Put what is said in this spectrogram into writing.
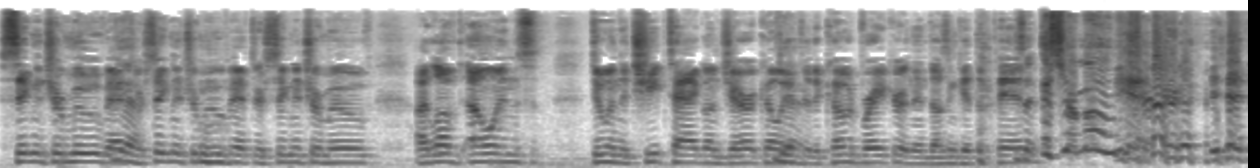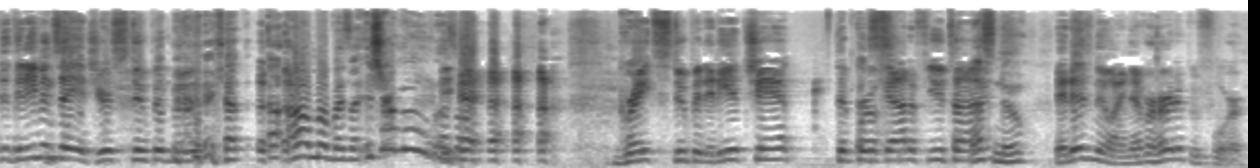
signature move after Yeah. signature move mm-hmm. after signature move. I loved Owens doing the cheap tag on Jericho Yeah. after the code breaker and then doesn't get the pin. He's like, it's your move. yeah, your- did he even say it's your stupid move? I, I remember. He's like, it's your move. Was like, Great stupid idiot chant that broke That's- out a few times. that's new. It is new. I never heard it before.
